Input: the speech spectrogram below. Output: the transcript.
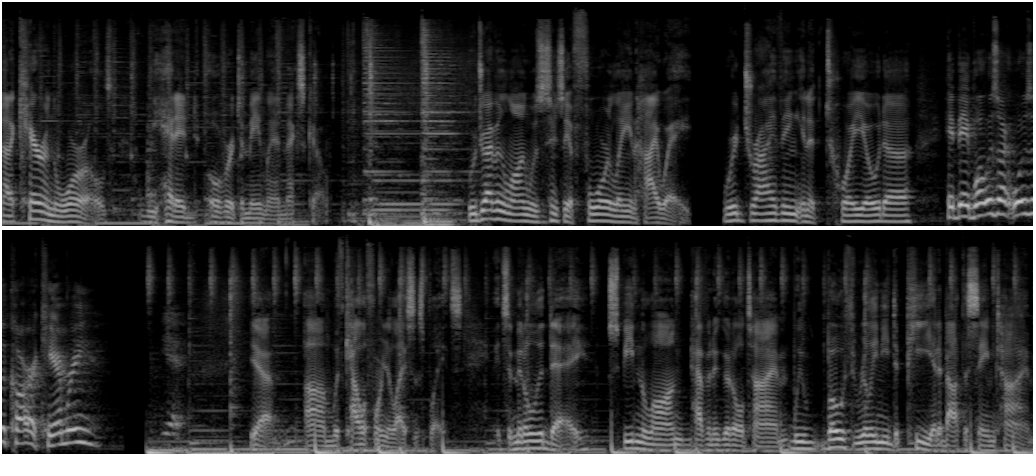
not a care in the world, we headed over to mainland Mexico. We were driving along was essentially a four lane highway. We're driving in a Toyota. Hey babe, what was our what was the car? A Camry? Yeah. Yeah, um, with California license plates. It's the middle of the day, speeding along, having a good old time. We both really need to pee at about the same time.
